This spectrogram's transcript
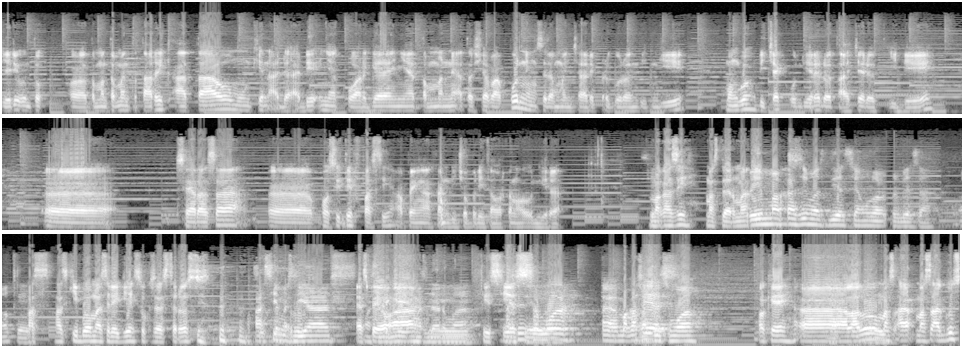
jadi untuk eh, teman-teman tertarik atau mungkin ada adiknya, keluarganya, temannya atau siapa pun yang sedang mencari perguruan tinggi monggo dicek undira.ac.id. Eh, saya rasa eh, positif pasti apa yang akan dicoba ditawarkan oleh Undira. Terima kasih Mas Dharma, terima kasih Mas Dias yang luar biasa. Oke. Mas Mas Kibo, Mas Rege, sukses terus. Terima kasih Mas Dias, Mas SPOA, Regi, Mas Dharma. Vicious. Makasih semua. Eh, makasih ya. Makasih semua. Oke, eh, lalu Mas A- Mas Agus,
